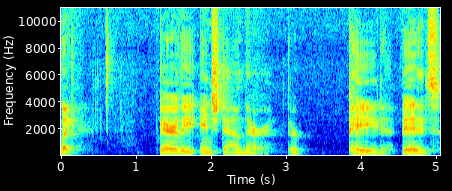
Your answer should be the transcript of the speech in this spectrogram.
Like barely inch down their their paid bids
